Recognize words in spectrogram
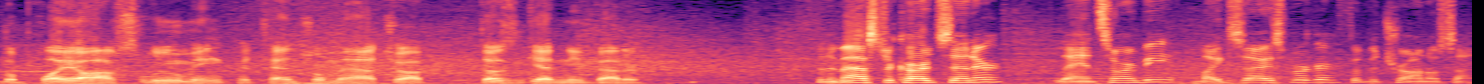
the playoffs looming potential matchup, doesn't get any better. For the MasterCard Center, Lance Hornby, Mike Zeisberger from the Toronto Sun.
